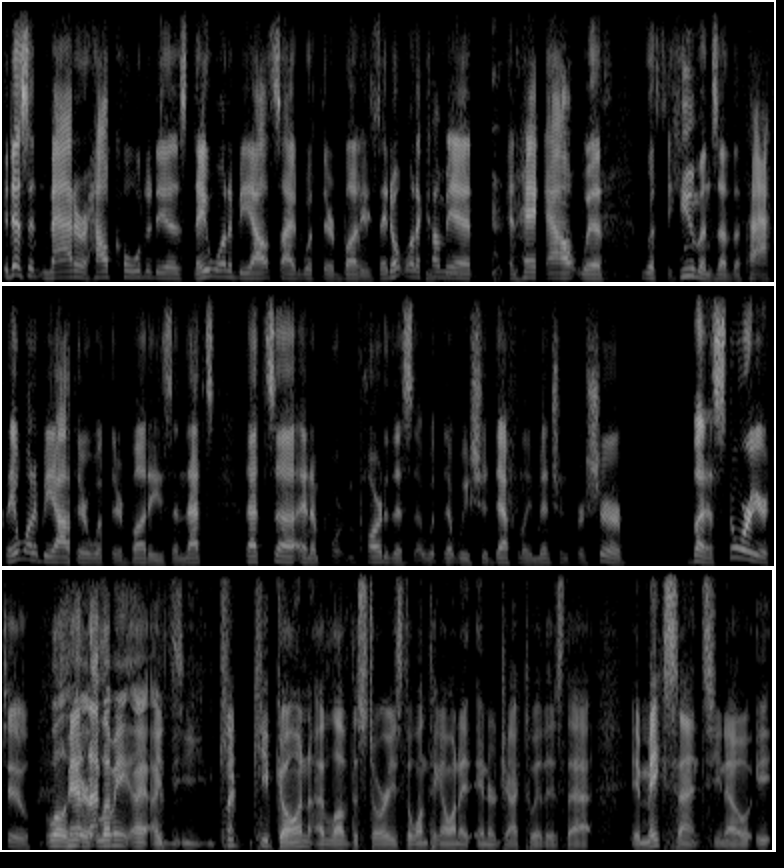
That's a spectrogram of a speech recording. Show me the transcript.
it doesn't matter how cold it is. They want to be outside with their buddies. They don't want to come in and hang out with with the humans of the pack. They want to be out there with their buddies and that's that's uh, an important part of this that, w- that we should definitely mention for sure but a story or two Well, Man, here, let me. I, I keep keep going. I love the stories. The one thing I want to interject with is that it makes sense. You know, it,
